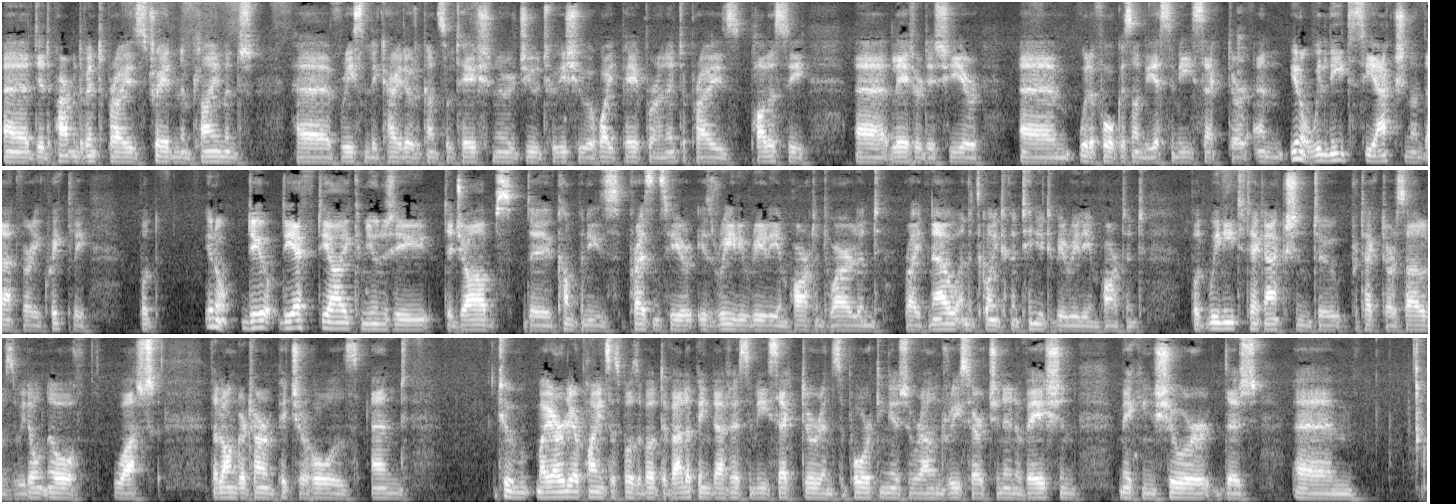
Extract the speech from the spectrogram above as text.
uh, the Department of Enterprise, Trade and Employment have recently carried out a consultation or due to issue a white paper on enterprise policy uh, later this year um, with a focus on the SME sector. And, you know, we'll need to see action on that very quickly. But, you know, the, the FDI community, the jobs, the company's presence here is really, really important to Ireland right now, and it's going to continue to be really important. But we need to take action to protect ourselves. We don't know what the longer term picture holds. And to my earlier points, I suppose, about developing that SME sector and supporting it around research and innovation, making sure that um,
